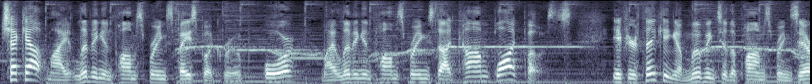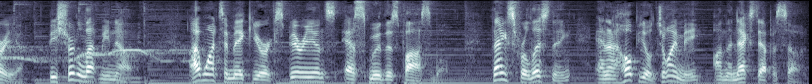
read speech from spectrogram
Check out my Living in Palm Springs Facebook group or my livinginpalmsprings.com blog posts. If you're thinking of moving to the Palm Springs area, be sure to let me know. I want to make your experience as smooth as possible. Thanks for listening, and I hope you'll join me on the next episode.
